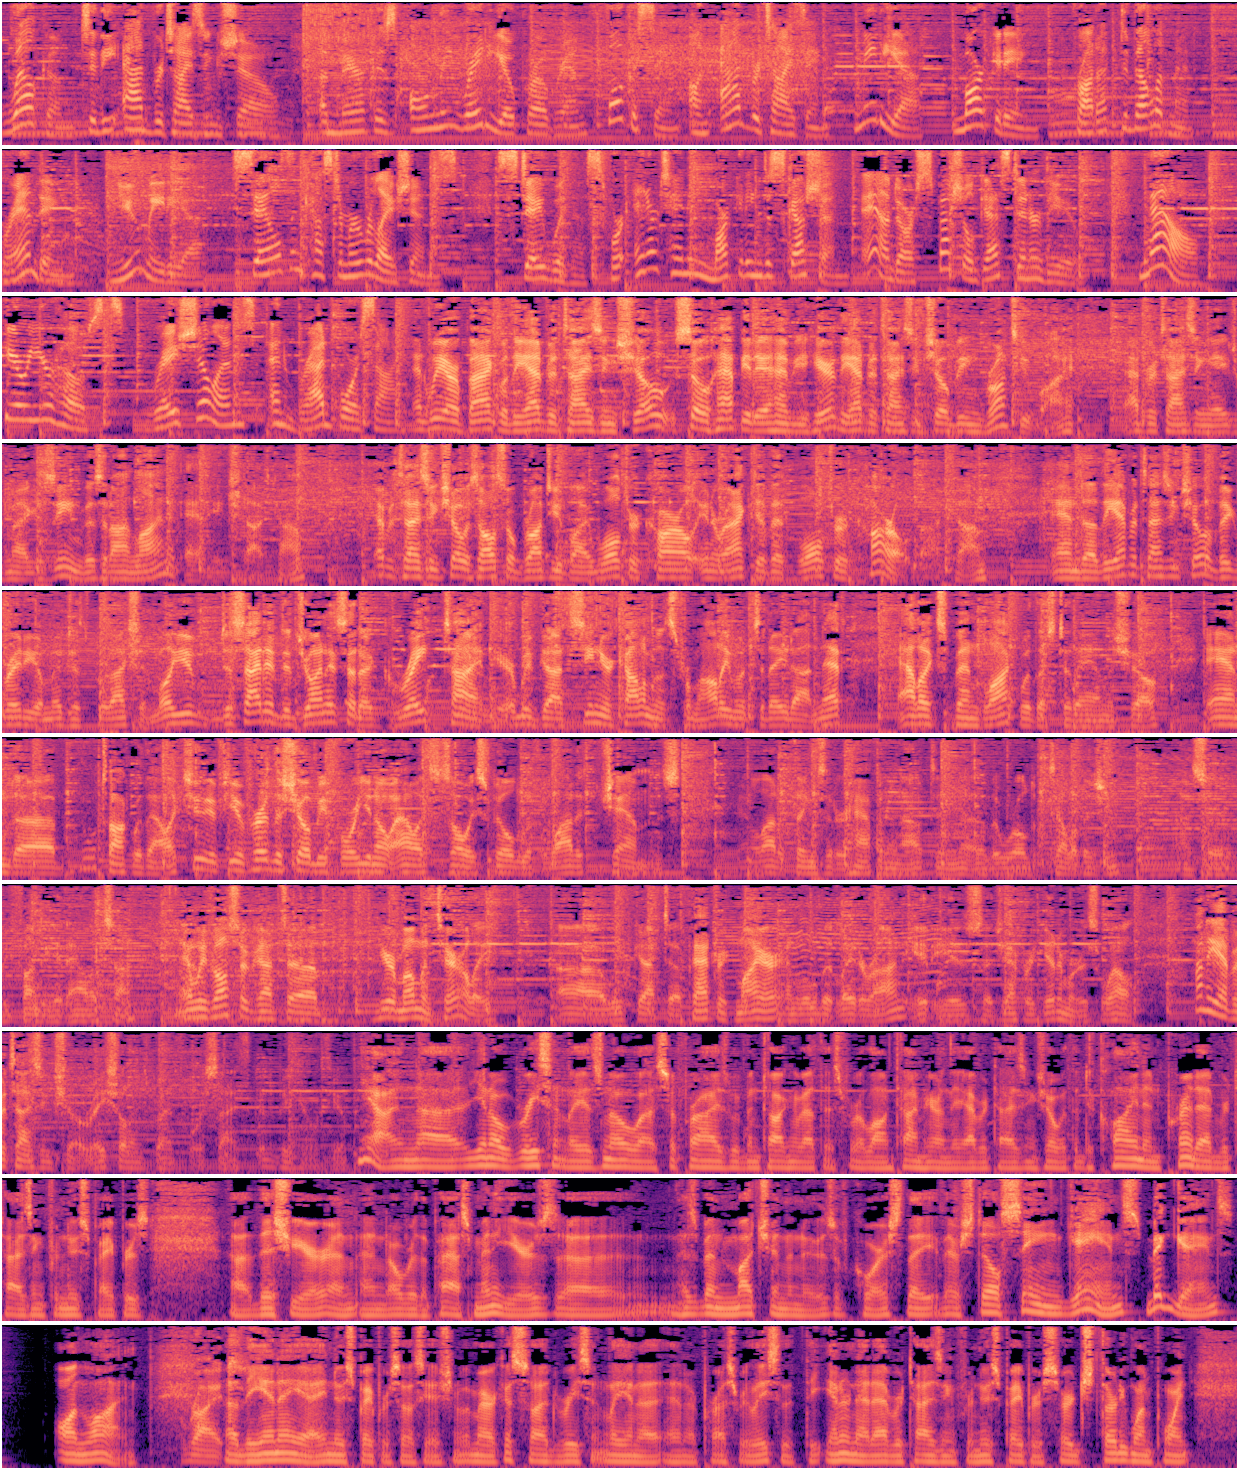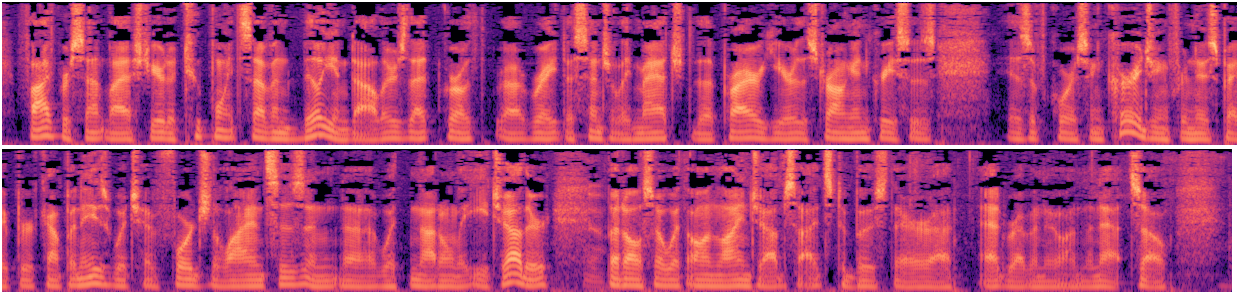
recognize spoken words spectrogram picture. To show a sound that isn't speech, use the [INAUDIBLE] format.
Welcome to The Advertising Show, America's only radio program focusing on advertising, media, marketing, product development, branding, new media, sales, and customer relations. Stay with us for entertaining marketing discussion and our special guest interview. Now, here are your hosts, Ray Schilens and Brad Forsythe. And we are back with the Advertising Show. So happy to have you here. The Advertising Show being brought to you by Advertising Age Magazine. Visit online at adage.com. Advertising Show is also brought to you by Walter Carl Interactive at waltercarl.com. And uh, the Advertising Show, a big radio midgets production. Well, you've decided to join us at a great time here. We've got senior columnist from HollywoodToday.net, Alex Ben Block, with us today on the show. And uh, we'll talk with Alex. You, if you've heard the show before, you know Alex is always filled with a lot of gems and a lot of things that are happening out in uh, the world of television. Uh, so it'll be fun to get Alex on. And we've also got uh, here momentarily. Uh, we've got uh, Patrick Meyer, and a little bit later on, it is uh, Jeffrey Gitomer as well. On the advertising show, Rachel and Brad Forsythe. Good to be here with you. Yeah, and uh, you know, recently, it's no uh, surprise we've been talking about this for a long time here on the advertising show with the decline in print advertising for newspapers uh, this year and, and over the past many years uh, has been much in the news. Of course, they they're still seeing gains, big gains online. Right. Uh, the NAA, Newspaper Association of America, said recently in a, in a press release that the internet advertising for newspapers surged 31.5% last year to $2.7 billion. That growth uh, rate essentially matched the prior year. The strong increases is of course encouraging for newspaper companies which have forged alliances and uh, with not only each other Yeah. but also with online job sites to boost their uh, ad revenue on the net. So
